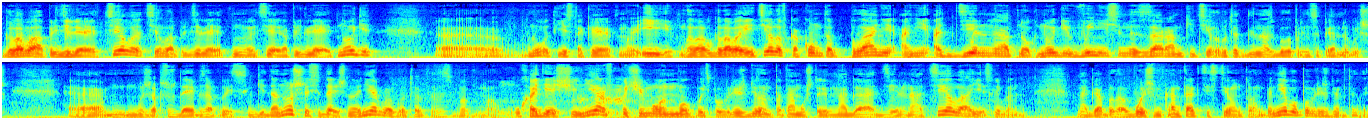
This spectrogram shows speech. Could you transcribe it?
Голова определяет тело, тело определяет, ну, тело определяет ноги. Э, ну вот есть такая, и голова, голова и тело в каком-то плане, они отдельны от ног. Ноги вынесены за рамки тела. Вот это для нас было принципиально выше. Э, мы же обсуждаем заповедь гидоноши, седалищного нерва, вот этот уходящий нерв, почему он мог быть поврежден, потому что нога отдельно от тела, а если бы нога была в большем контакте с телом, то он бы не был поврежден. Тогда.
